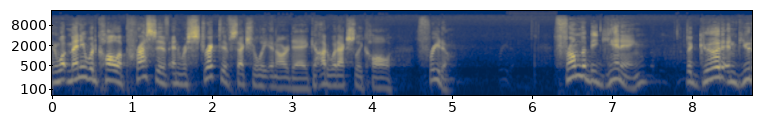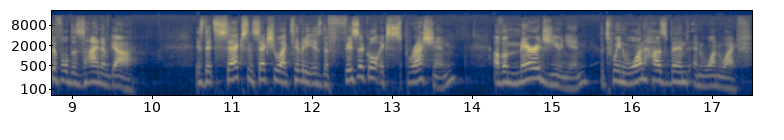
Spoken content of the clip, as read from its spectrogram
And what many would call oppressive and restrictive sexually in our day, God would actually call freedom. From the beginning, the good and beautiful design of God is that sex and sexual activity is the physical expression of a marriage union between one husband and one wife.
